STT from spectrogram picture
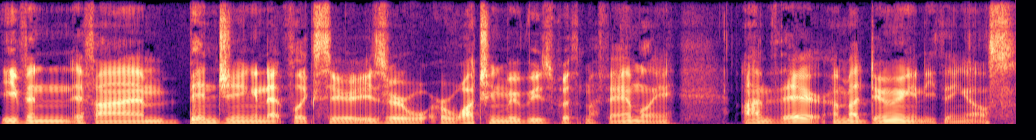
Even if I'm binging a Netflix series or or watching movies with my family, I'm there. I'm not doing anything else.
